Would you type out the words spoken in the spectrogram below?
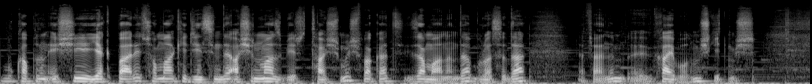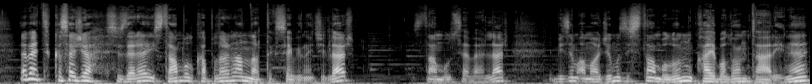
Bu kapının eşiği yekbare somaki cinsinde aşınmaz bir taşmış fakat zamanında burası da efendim e, kaybolmuş gitmiş. Evet kısaca sizlere İstanbul kapılarını anlattık sevgiliciler. İstanbul severler. Bizim amacımız İstanbul'un kaybolan tarihine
